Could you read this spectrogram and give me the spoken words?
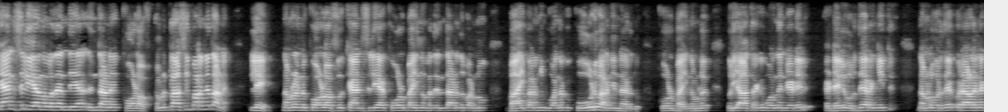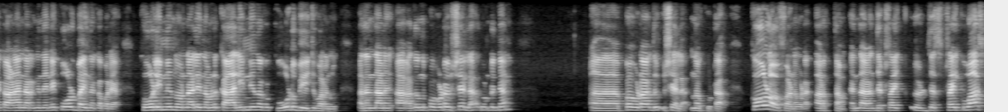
ക്യാൻസൽ ചെയ്യുക എന്നുള്ളത് എന്ത് എന്താണ്? കോൾ ഓഫ് നമ്മൾ ക്ലാസ്സിൽ പറഞ്ഞതാണ്. അല്ലേ നമ്മൾ കോൾ ഓഫ് ക്യാൻസൽ ചെയ്യുക കോൾ ബൈ എന്നുള്ളത് എന്താണെന്ന് പറഞ്ഞു? ബൈ പറഞ്ഞു പോകാന്നൊക്കെ കോഡ് പറഞ്ഞിട്ടുണ്ടായിരുന്നു കോൾ ബൈ നമ്മൾ ഒരു യാത്രയ്ക്ക് പോകുന്നതിന്റെ ഇടയിൽ ഇടയിൽ വെറുതെ ഇറങ്ങിയിട്ട് നമ്മൾ വെറുതെ ഒരാളെന്നെ കാണാൻ ഇറങ്ങുന്നതിനെ കോൾ ബൈ എന്നൊക്കെ പറയാം. കോൾ ഇൻ എന്ന് പറഞ്ഞാൽ നമ്മൾ കാലിൻ എന്നൊക്കെ കോഡ് ഉപയോഗിച്ച് പറഞ്ഞു. അതെന്താണ്? അതൊന്നും ഇപ്പോൾ ഇവിടെ വിഷയമല്ല അതുകൊണ്ട് ഞാൻ ഇപ്പൊ ഇവിടെ അത് വിഷയമല്ല നോക്കൂട്ടാ. കോൾ ഓഫ് ആണ് ഇവിടെ അർത്ഥം. എന്താണ്? The strike the strike was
